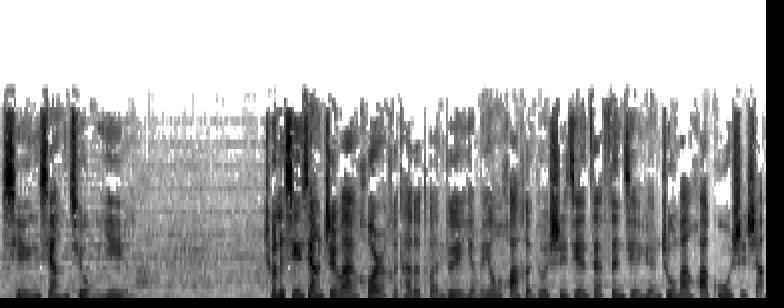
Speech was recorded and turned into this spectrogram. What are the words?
形象迥异了。除了形象之外，霍尔和他的团队也没有花很多时间在分解原著漫画故事上，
